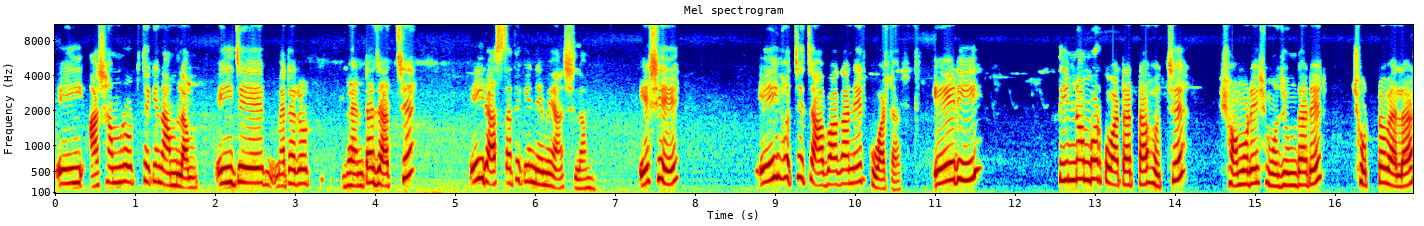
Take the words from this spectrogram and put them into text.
এই আসাম রোড থেকে নামলাম। এই যে ম্যাটারোড ভ্যানটা যাচ্ছে, এই রাস্তা থেকে নেমে আসলাম। এসে এই হচ্ছে চা বাগানের কোয়ার্টার। এরই তিন নম্বর কোয়ার্টারটা হচ্ছে সমরেশ মজুমদারের ছোট্টবেলার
